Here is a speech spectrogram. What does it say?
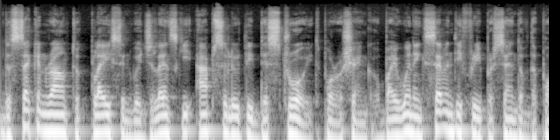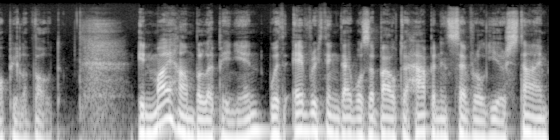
the second round took place in which Zelensky absolutely destroyed Poroshenko by winning 73% of the popular vote. In my humble opinion, with everything that was about to happen in several years' time,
